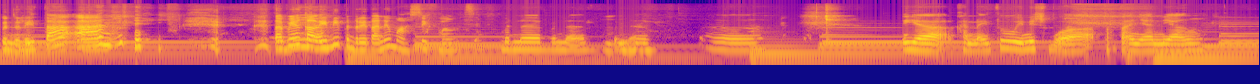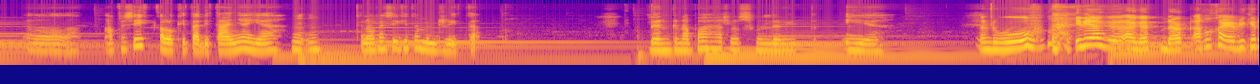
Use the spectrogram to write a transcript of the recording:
Penderitaan. penderitaan tapi yang Iya. kali ini penderitaannya masif banget sih benar benar benar Eh, iya karena itu ini sebuah pertanyaan yang apa sih kalau kita ditanya ya? Mm-mm. kenapa sih kita menderita? Dan kenapa harus menderita? Iya. Aduh, ini agak agak dark. Aku kayak mikir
